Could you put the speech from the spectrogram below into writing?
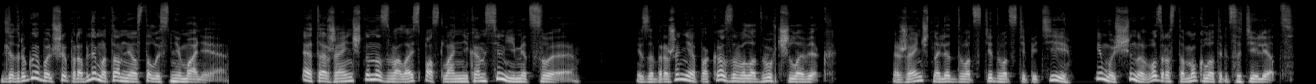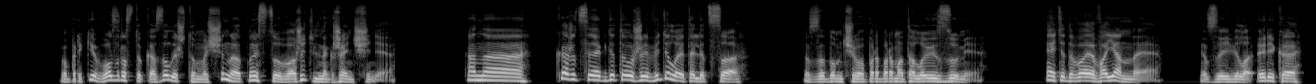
для другой большой проблемы там не осталось внимания. Эта женщина назвалась посланником семьи Мицуэ. Изображение показывало двух человек. Женщина лет 20-25 и мужчина возрастом около 30 лет. Вопреки возрасту казалось, что мужчина относится уважительно к женщине. «Она... Кажется, я где-то уже видела это лицо», — задумчиво пробормотала Изуми. «Эти двое военные», — заявила Эрика,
